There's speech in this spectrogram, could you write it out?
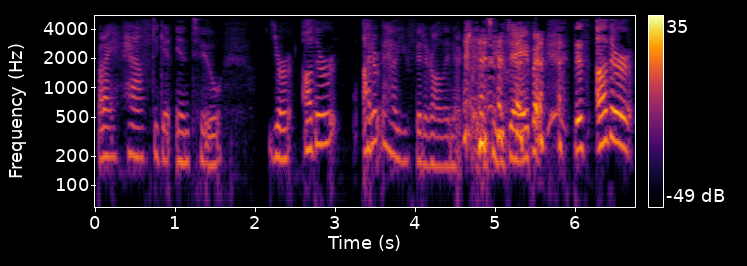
But I have to get into your other I don't know how you fit it all in actually into your day, but this other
